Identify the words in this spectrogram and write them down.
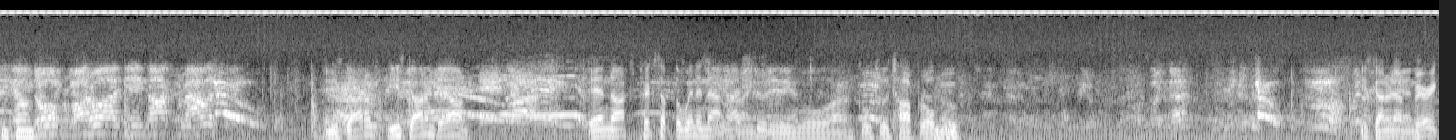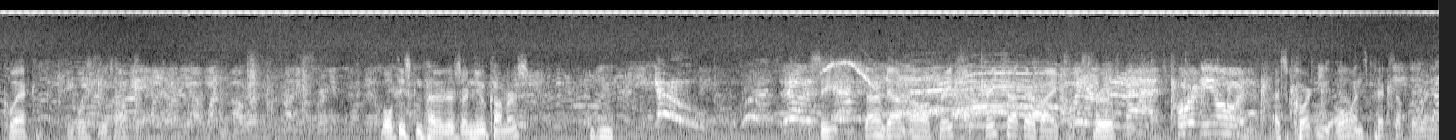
Miguel. Doe from Ottawa, Dave Knox from Alice. And he's got him. He's got him down. And Knox. Dan Knox picks up the win in that match Brian too. Keeley will uh, go to the top roll move. Like that. He's got him down very quick. He goes to the top roll. Both these competitors are newcomers. Mhm. See, got him down. Oh, great, great shot there by The True. Courtney Owens. As Courtney Owens picks up the win in.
